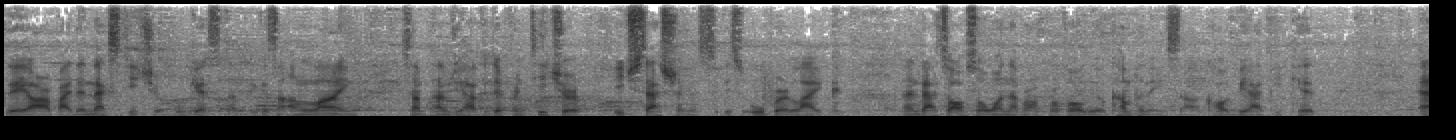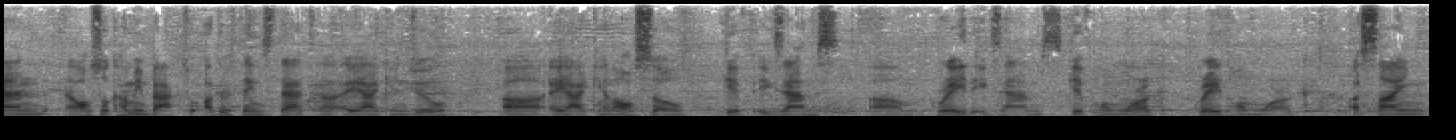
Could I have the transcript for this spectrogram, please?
they are by the next teacher who gets them. Because online, sometimes you have a different teacher each session. is is Uber-like, and that's also one of our portfolio companies uh, called VIP Kid. And also coming back to other things that uh, AI can do, uh, AI can also give exams, um, grade exams, give homework, grade homework, assign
